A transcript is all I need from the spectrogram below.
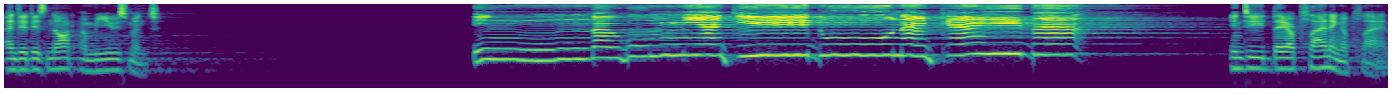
And it is not amusement. إنهم يكيدون كيدا Indeed, they are planning a plan.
